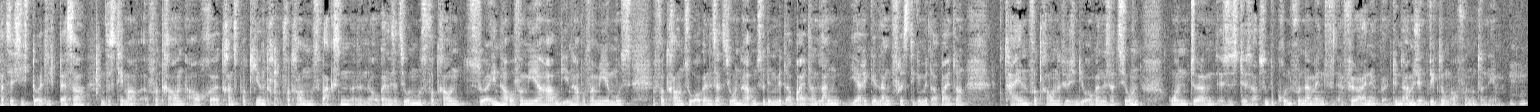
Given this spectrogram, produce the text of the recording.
tatsächlich deutlich besser das Thema Vertrauen auch äh, transportieren. Vertrauen muss wachsen. Also eine Organisation muss Vertrauen zur Inhaberfamilie haben. Die Inhaberfamilie muss Vertrauen zur Organisation haben, zu den Mitarbeitern, langjährige, langfristige Mitarbeiter teilen Vertrauen natürlich in die Organisation und ähm, es ist das absolute Grundfundament für eine dynamische Entwicklung auch von Unternehmen. Mhm.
